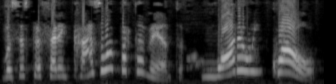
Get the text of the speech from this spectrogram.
vocês preferem casa ou apartamento? Moram em qual?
